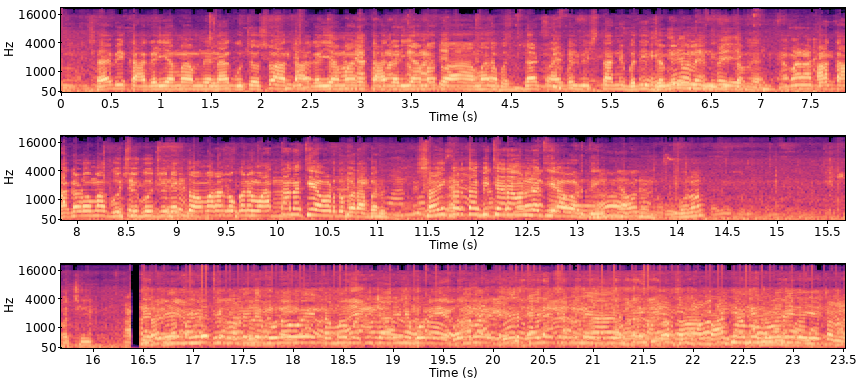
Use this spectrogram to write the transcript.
અને સાહેબ એ કાગળિયામાં અમને ના ગુચવશો. આ કાગળિયામાં ને કાગળિયામાં તો આ અમારા બધા ટ્રાઇબલ વિસ્તારની બધી જમીનો લઈ લીધી તમે. આ કાગળોમાં ગુચવી ગુચવીને એક તો અમારા લોકોને વાંચતા નથી આવડતું બરાબર. સહી કરતા બિચારાઓને નથી આવડતી. બોલો. પછી બોલાવો એ તમામ અધિકારીને બોલાવો. બરાબર? ગેરકાયદેસર તમે આ બાંધકામ કરવા નહીં જઈએ તમે.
